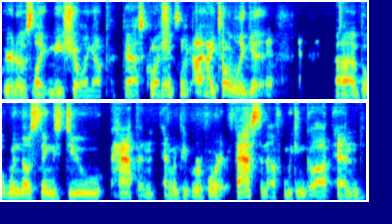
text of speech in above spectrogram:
weirdos like me showing up to ask questions. like I, I, totally get it. Uh, but when those things do happen, and when people report it fast enough, we can go out and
